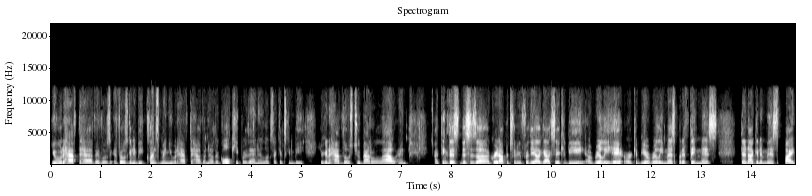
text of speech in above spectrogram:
you would have to have if it was if it was going to be Klinsmann, you would have to have another goalkeeper. Then it looks like it's going to be you're going to have those two battle out, and I think this this is a great opportunity for the LA Galaxy. It could be a really hit or it could be a really miss. But if they miss, they're not going to miss by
